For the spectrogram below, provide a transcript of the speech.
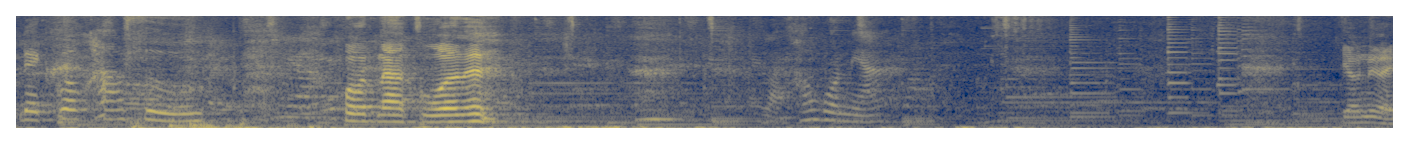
เด็กกลัวความสูงโคตรน่ากลัวเลยข้างบนเนี้ยเดี๋ยวเหนื่อย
